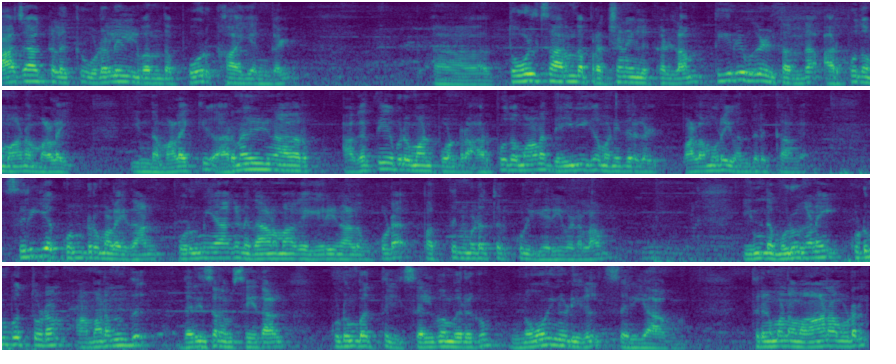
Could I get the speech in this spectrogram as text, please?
ராஜாக்களுக்கு உடலில் வந்த போர்க்காயங்கள் தோல் சார்ந்த பிரச்சனைகளுக்கெல்லாம் தீர்வுகள் தந்த அற்புதமான மலை. இந்த மலைக்கு அருணகிரிநாதர் அகத்திய பெருமான் போன்ற அற்புதமான தெய்வீக மனிதர்கள் பலமுறை வந்திருக்காங்க. சிறிய குன்றுமலைதான் பொறுமையாக நிதானமாக ஏறினாலும் கூட பத்து நிமிடத்திற்குள் ஏறிவிடலாம். இந்த முருகனை குடும்பத்துடன் அமர்ந்து தரிசனம் செய்தால் குடும்பத்தில் செல்வம் இருக்கும் நோய் நொடிகள் சரியாகும். திருமணம் ஆனவுடன்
